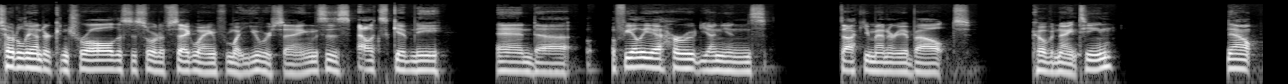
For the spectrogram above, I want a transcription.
Totally Under Control. This is sort of segueing from what you were saying. This is Alex Gibney and uh, Ophelia Harutyunyan's documentary about COVID 19. Now,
